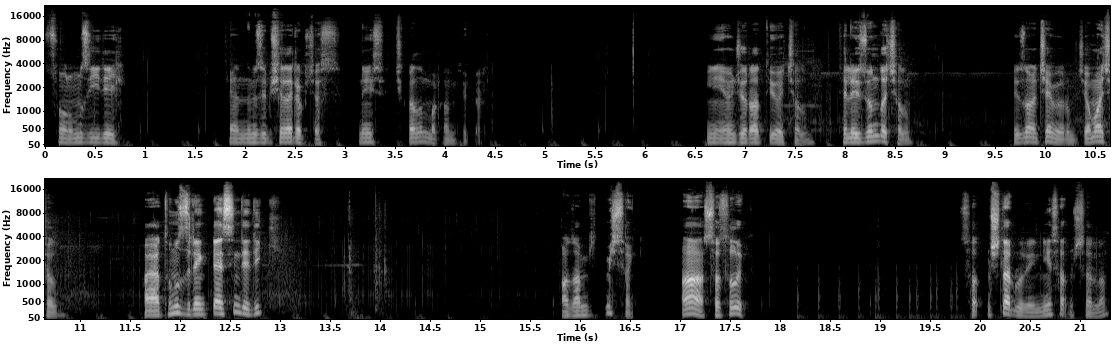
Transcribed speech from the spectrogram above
sonumuz iyi değil. Kendimize bir şeyler yapacağız. Neyse çıkalım bakalım tekrar. Yine önce radyoyu açalım. Televizyonu da açalım. Televizyon açamıyorum. Camı açalım. Hayatımız renklensin dedik. Adam gitmiş sanki. Aa satılık. Satmışlar burayı. Niye satmışlar lan?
